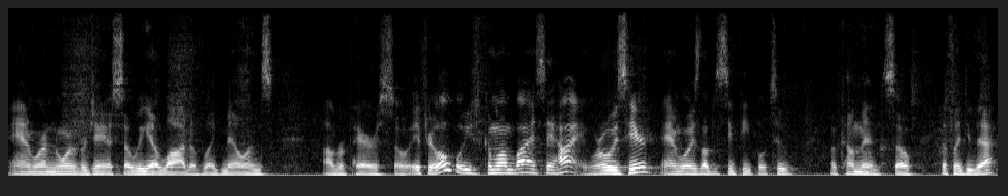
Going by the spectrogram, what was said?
and we're in Northern Virginia, so we get a lot of like mail-ins uh, repairs. So if you're local, you should come on by and say hi. We're always here, and we always love to see people too uh, come in. So definitely do that.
